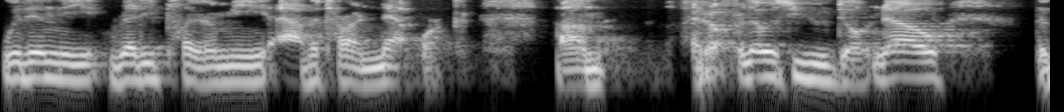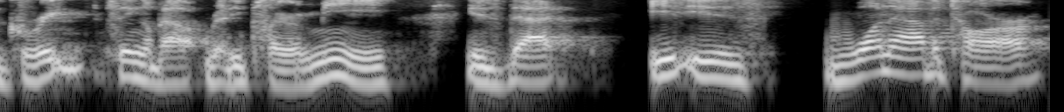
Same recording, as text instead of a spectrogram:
within the Ready Player Me avatar network. Um, I know for those of you who don't know, the great thing about Ready Player Me is that it is one avatar,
